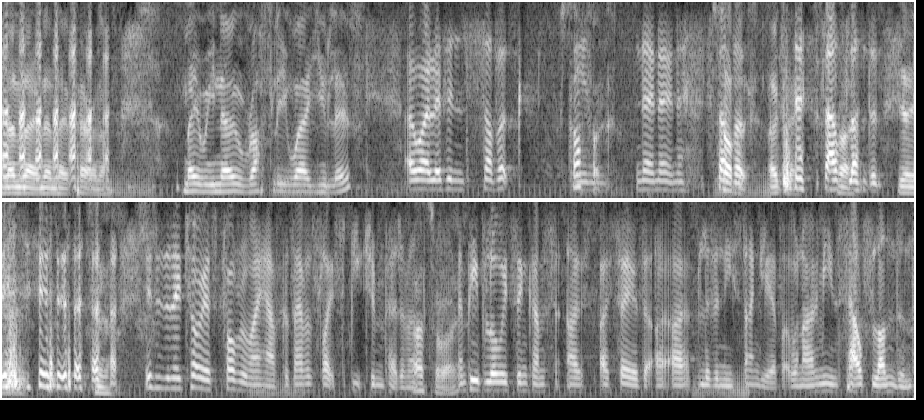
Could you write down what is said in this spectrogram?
no, no, no, no, fair enough. May we know roughly where you live? Oh, I live in Suffolk. Suffolk? In, no, no, no. Suffolk, Suffolk. okay, South right. London. Yeah, yeah. this is a notorious problem I have because I have a slight speech impediment. That's all right. And people always think I'm, I, I say that I, I live in East Anglia, but when I mean South London.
